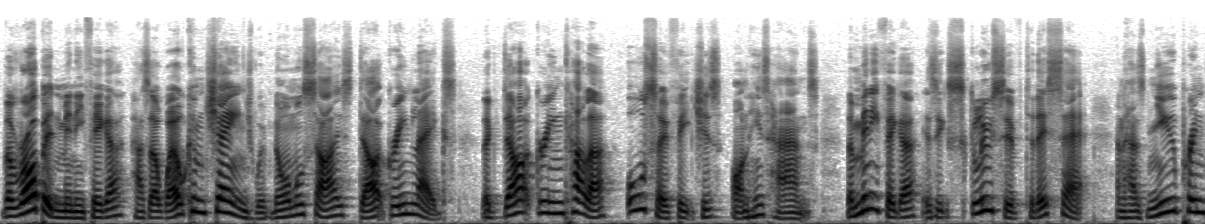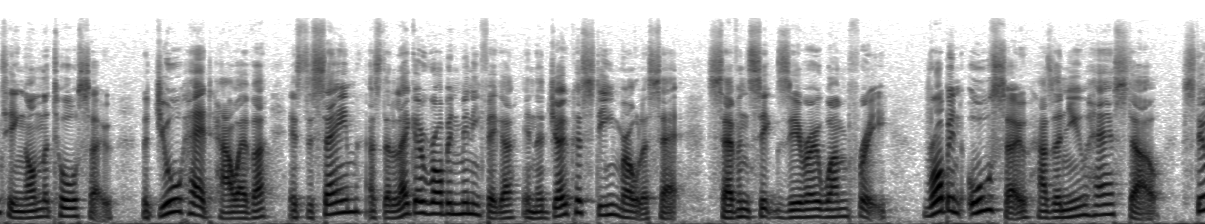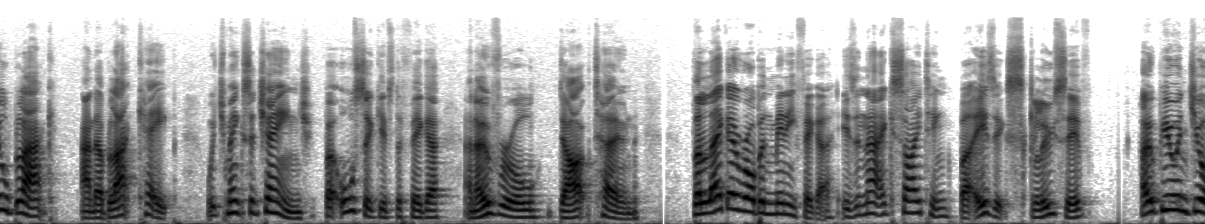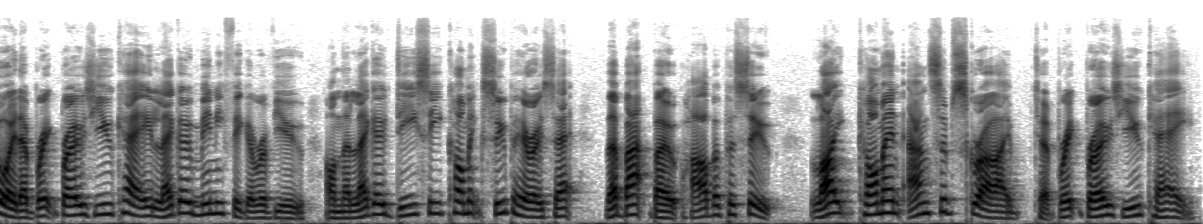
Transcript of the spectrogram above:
The Robin minifigure has a welcome change with normal size dark green legs. The dark green colour also features on his hands. The minifigure is exclusive to this set and has new printing on the torso. The dual head, however, is the same as the LEGO Robin minifigure in the Joker Steamroller set 76013. Robin also has a new hairstyle, still black, and a black cape, which makes a change, but also gives the figure an overall dark tone. The LEGO Robin minifigure isn't that exciting, but is exclusive. Hope you enjoyed a Brick Bros UK LEGO minifigure review on the LEGO DC Comics superhero set, The Batboat Harbour Pursuit. Like, comment and subscribe to Brick Bros UK.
